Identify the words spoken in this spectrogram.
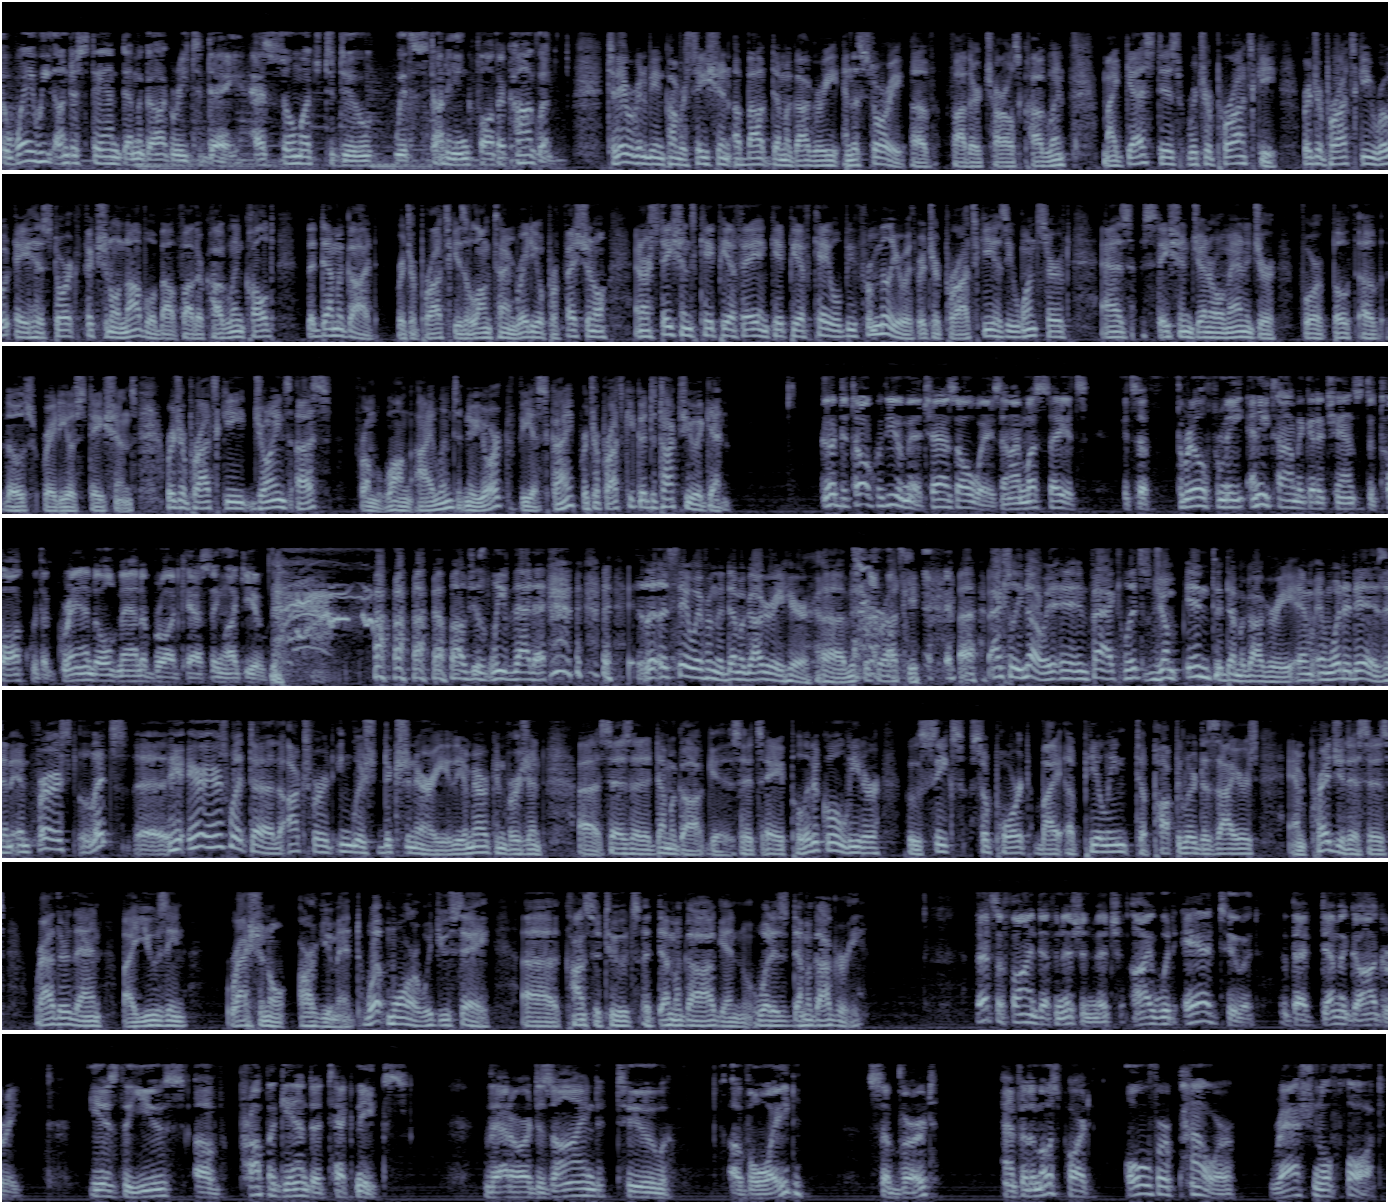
the way we understand demagoguery today has so much to do with studying Father Coughlin. Today we're going to be in conversation about demagoguery and the story of Father Charles Coughlin. My guest is Richard Perotsky. Richard Perotsky wrote a historic fictional novel about Father Coughlin called The Demigod. Richard Perotsky is a longtime radio professional, and our stations KPFA and KPFK will be familiar with Richard Perotsky as he once served as station general manager for both of those radio stations. Richard Perotsky joins us from Long Island, New York, via Skype. Richard Perotsky, good to talk to you again. Good to talk with you, Mitch, as always. And I must say, it's it's a thrill for me anytime I get a chance to talk with a grand old man of broadcasting like you. I'll just leave that. At, let's stay away from the demagoguery here, uh, Mr. Perotsky. uh, actually, no. In, in, fact, let's jump into demagoguery and, and what it is. And, and first, let's. Uh, here, here's what uh, the Oxford English Dictionary, the American version, uh, says that a demagogue is. It's a political leader who seeks support by appealing to popular desires and prejudices rather than by using rational argument. What more would you say uh, constitutes a demagogue and what is demagoguery? That's a fine definition, Mitch. I would add to it that demagoguery is the use of propaganda techniques that are designed to avoid, subvert, and for the most part, overpower rational thought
